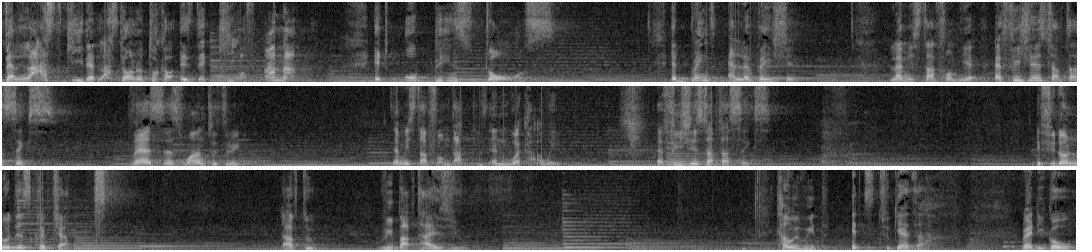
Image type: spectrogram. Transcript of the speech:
The last key, the last key I want to talk about is the key of honor. It opens doors. It brings elevation. Let me start from here. Ephesians chapter 6, verses 1 to 3. Let me start from that and work our way. Ephesians chapter 6. If you don't know this scripture, I have to rebaptize you. Can we read it together? Ready, go.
